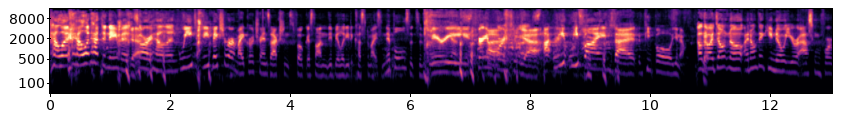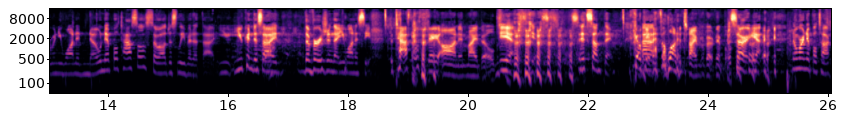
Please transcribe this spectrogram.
Helen. Helen had to name it. Yeah. Sorry, Helen. We, we make sure our microtransactions focus on the ability to customize nipples. It's a very It's very uh, important to us. Yeah, I, we, we find that people, you know, Although Yeah. I don't know, I don't think you know what you were asking for when you wanted no nipple tassels. So I'll just leave it at that. You you can decide the version that you want to see. the tassels stay on in my build. Yes, yes. It's, it's something. Okay, Uh, that's a lot of time about nipples. Sorry, yeah. No more nipple talk.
